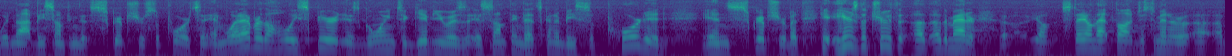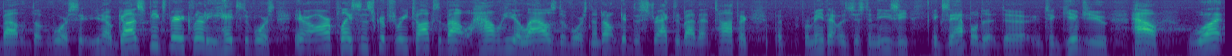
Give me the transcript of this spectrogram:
would not be something that Scripture supports. And whatever the Holy Spirit is going to give you is, is something that's going to be supported in Scripture. But here's the truth of, of the matter. Uh, you know, stay on that thought just a minute uh, about divorce. You know, God speaks very clearly. He hates divorce. There are places in Scripture where He talks about how He allows divorce. Now, don't get distracted by that topic. But for me, that was just an easy example to, to, to give you how what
